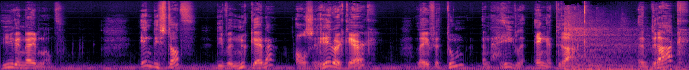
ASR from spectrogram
hier in Nederland. In die stad, die we nu kennen als Ridderkerk, leefde toen een hele enge draak. Een draak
